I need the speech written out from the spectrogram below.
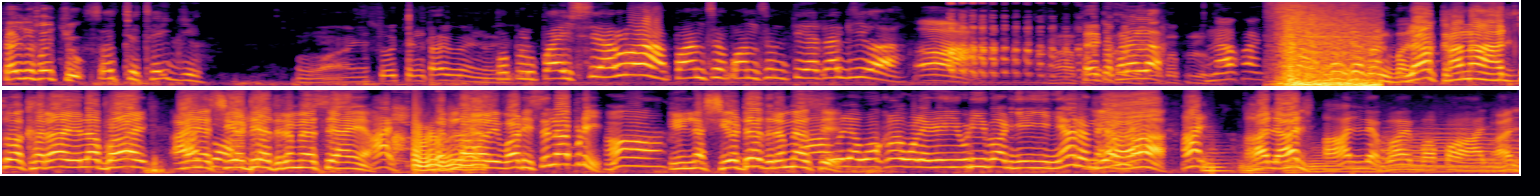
થઈ ગયું સોચ્યું સ્વચ્છ થઈ ગયું. વાણે સોચન તાયો એનું પપલું પૈસે હાલો આ પાંચસો પાંચસો ને તેર રાખજો આ. હા. હા, થઈ તો ખરા લા. લા કાના હાલ તો ખરા એલા ભાઈ અહીંયા શેઢે જ રમે છે અહીંયા બદલાવાળી વાડી છે ને આપણી? હા. એના શેઢે જ રમે છે. ઓલા ઓકળા ઓલે એવડી વાર જઈએ ને રમે. હા. હાલ. હાલ હાલ. હાલ લે ભાઈ બાપા હાલ. હાલ.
